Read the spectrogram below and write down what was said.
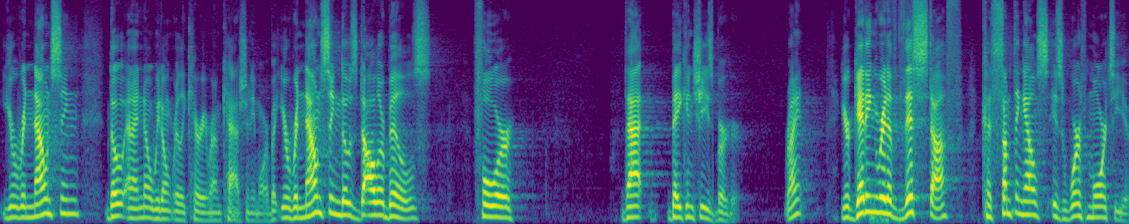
you're renouncing though and I know we don't really carry around cash anymore, but you're renouncing those dollar bills for that bacon cheeseburger, right? You're getting rid of this stuff because something else is worth more to you.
